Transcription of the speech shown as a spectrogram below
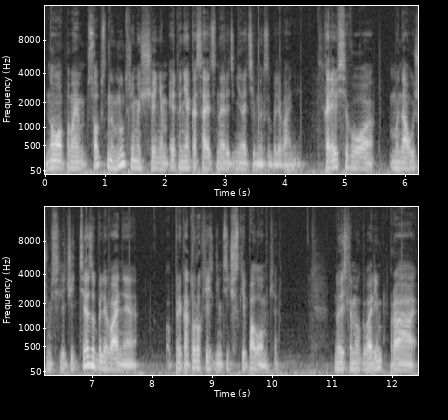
но по моим собственным внутренним ощущениям это не касается нейродегенеративных заболеваний. Скорее всего, мы научимся лечить те заболевания, при которых есть генетические поломки. Но если мы говорим про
